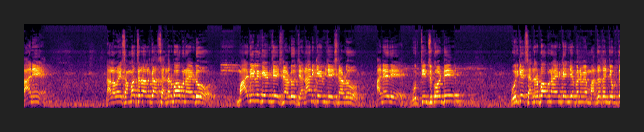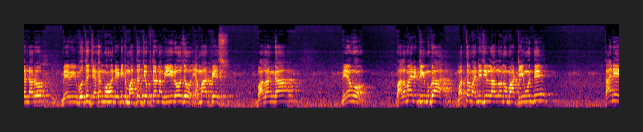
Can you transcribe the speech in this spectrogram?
కానీ నలభై సంవత్సరాలుగా చంద్రబాబు నాయుడు మాదీలకు ఏం చేసినాడు జనానికి ఏం చేసినాడు అనేది గుర్తించుకోండి. ఊరికే చంద్రబాబు నాయుడికి అని చెప్పని మేము మద్దతు అని చెబుతున్నారు మేము ఈ పొద్దు జగన్మోహన్ రెడ్డికి మద్దతు చెప్తున్నాం. ఈరోజు ఎంఆర్పిఎస్ బలంగా మేము బలమైన టీముగా మొత్తం అన్ని జిల్లాల్లోనూ మా టీం ఉంది. కానీ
